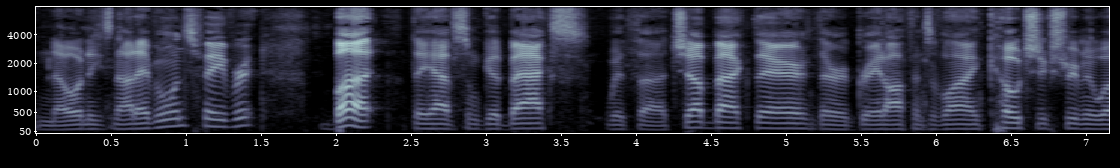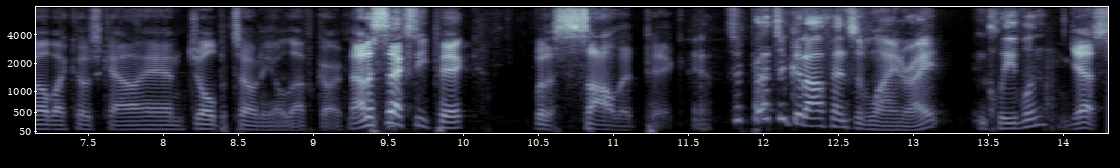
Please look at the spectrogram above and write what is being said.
No, and he's not everyone's favorite, but they have some good backs with uh, Chubb back there. They're a great offensive line, coached extremely well by Coach Callahan. Joel Bitonio left guard. Not a sexy pick, but a solid pick. Yeah, it's that's a good offensive line, right? In Cleveland. Yes.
